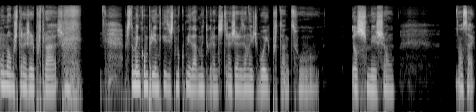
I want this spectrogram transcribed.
um nome estrangeiro por trás. mas também compreendo que existe uma comunidade muito grande de estrangeiros em Lisboa e, portanto, eles se mexam. Não sei.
